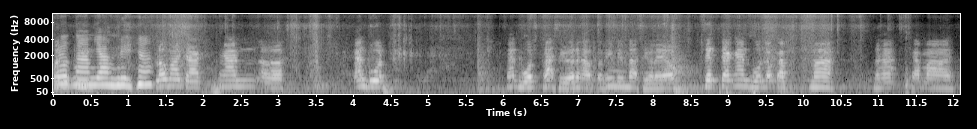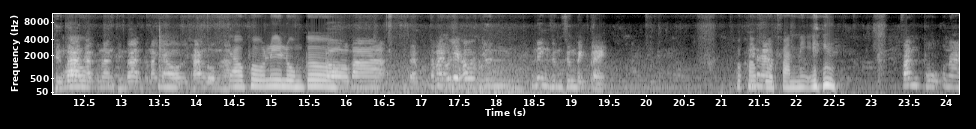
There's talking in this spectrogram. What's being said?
วันเลิกงามยามดีนะเรามาจากงานเอ่องานบวชงานบวชพระเสือนะครับ ตอนนี้เป็นพระเสือแล้ว เสร็จจากงานบวชแล้วกลับมา นะฮะกลับมาถึงบ้านครับกำลังถึงบ้านกำลังจะเอาช้างลงครับจะเอาพ่อโอเล่ลงก็ก็มาแบบทำไมโอเล่เขายืนนิ่งซึมๆแปลกเพราะเขานี่นะปวดฟันนี่เอง ๆฟันผุนะ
